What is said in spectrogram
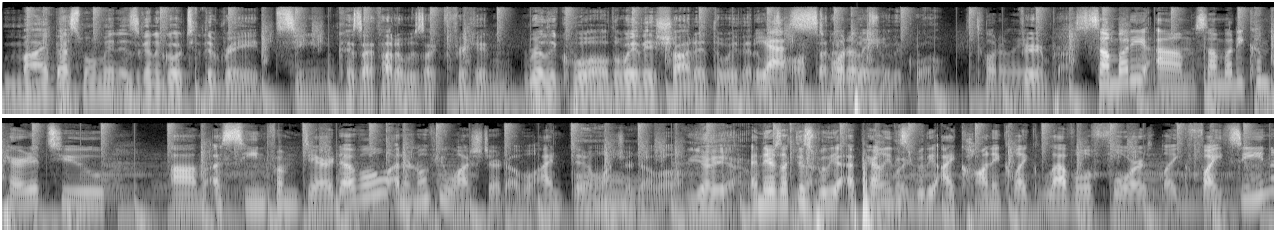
my best moment is gonna go to the raid scene because I thought it was like freaking really cool. The way they shot it, the way that it Yes, was all set totally. up was really cool. Totally. Very impressed. Somebody um somebody compared it to um a scene from Daredevil. I don't know if you watched Daredevil. I didn't watch Oh, Daredevil. Yeah, yeah. And there's like this Yeah. really apparently this Like- really iconic like level floor like fight scene.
